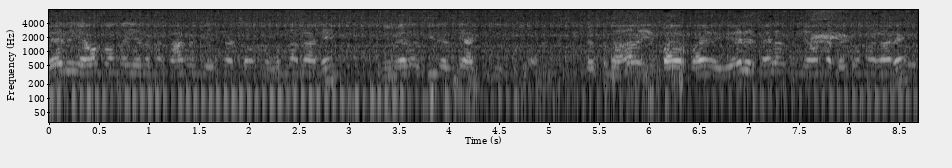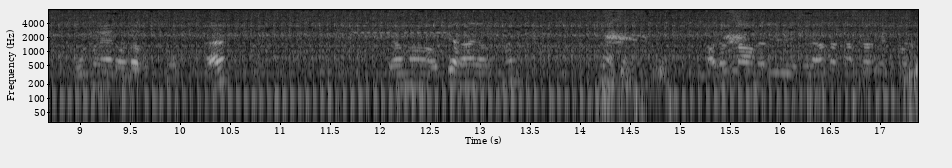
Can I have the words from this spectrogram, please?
లేదా ఎవరికన్నా ఏదైనా కామెంట్ చేసినట్టు ఉన్నా కానీ మీ మీద సీరియస్గా యాక్షన్ తీసుకుంటాం. చెప్తున్నా వేరే సైలెన్స్ ఏమన్నా పెట్టున్నా కానీ ఊరుకునేది ఉండదు? ఏమన్నా వచ్చారా ఎవరన్నా? అదొకలా ఉన్నది మీరంతా సంతాలు పెట్టుకోండి.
